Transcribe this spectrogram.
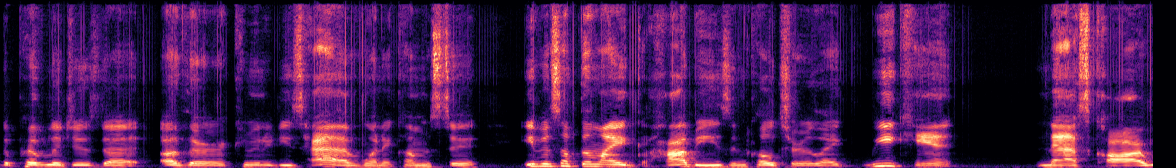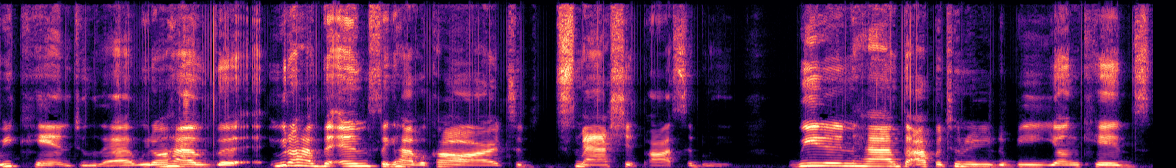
the privileges that other communities have when it comes to even something like hobbies and culture. Like we can't NASCAR. We can't do that. We don't have the we don't have the ends to have a car to smash it possibly. We didn't have the opportunity to be young kids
